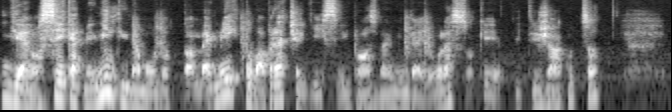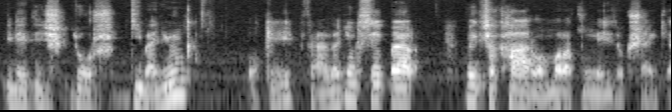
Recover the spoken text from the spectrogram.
Igen, a széket még mindig nem oldottam meg, még tovább recsegyész székbe, az meg minden jó lesz, oké, okay, itt is zsákutca. Innét is gyors kimegyünk, oké, okay, felmegyünk szépen, még csak három maradt, nézők senki,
